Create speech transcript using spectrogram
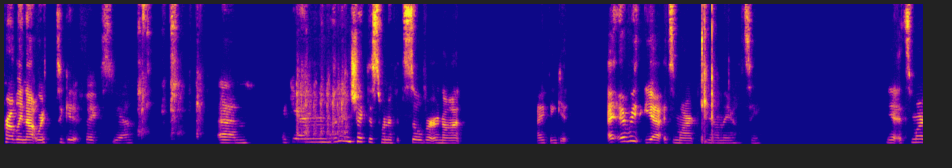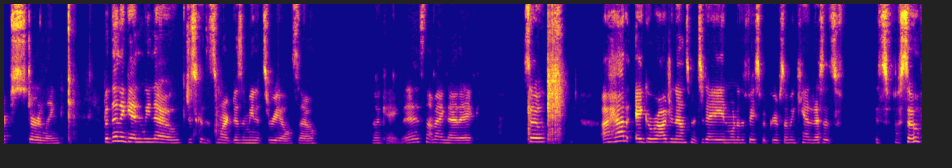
Probably not worth to get it fixed, yeah. Um, again, I didn't check this one if it's silver or not. I think it, every, yeah, it's marked down there. Let's see. Yeah, it's marked sterling. But then again, we know just because it's marked doesn't mean it's real. So, okay, it's not magnetic. So, I had a garage announcement today in one of the Facebook groups. I'm in Canada, so it's it's so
